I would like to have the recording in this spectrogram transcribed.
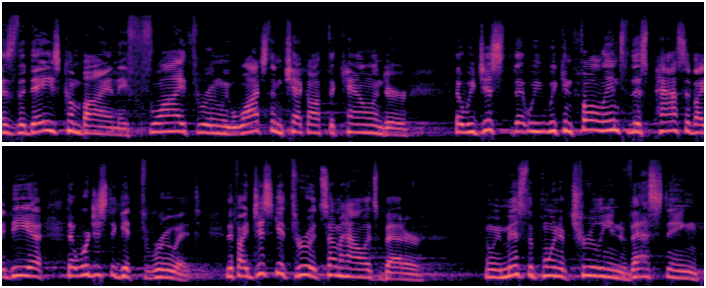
As the days come by and they fly through and we watch them check off the calendar, that we just that we, we can fall into this passive idea that we're just to get through it. If I just get through it, somehow it's better. And we miss the point of truly investing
